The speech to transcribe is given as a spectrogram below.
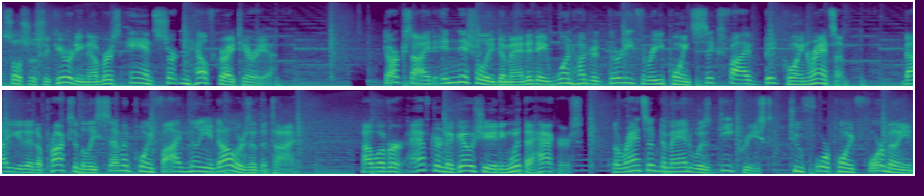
social security numbers, and certain health criteria. DarkSide initially demanded a 133.65 Bitcoin ransom, valued at approximately $7.5 million at the time. However, after negotiating with the hackers, the ransom demand was decreased to $4.4 million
